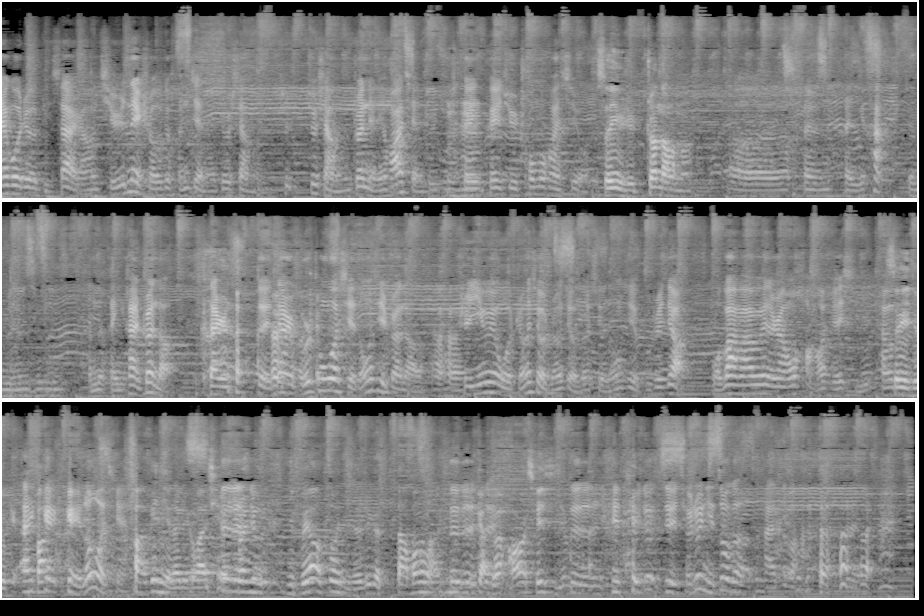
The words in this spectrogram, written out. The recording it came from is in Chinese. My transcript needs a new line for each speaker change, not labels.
参加过这个比赛，然后其实那时候就很简单，就是想就就想赚点零花钱，就
嗯哼
可以可以去抽梦幻西游。
所以是赚到了吗？
呃，很很遗憾，就明很很遗憾赚到了，但是对，但是不是通过写东西赚到的，
啊哈
是因为我整宿整宿的写东西不睡觉，我爸妈为了让我好好学习，他们
所以就发
哎给给了我钱。
发给你了零花钱，
对对就
说你你不要做你的这个大梦了，
对对
赶快好好学习。
对对对，求求对求求你做个孩子吧。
